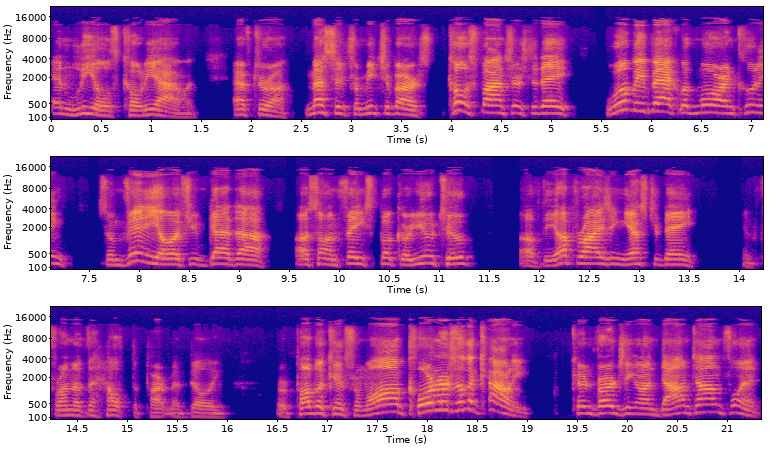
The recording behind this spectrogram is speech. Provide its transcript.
and Leo's Coney Island. After a message from each of our co sponsors today, we'll be back with more, including some video if you've got uh, us on Facebook or YouTube of the uprising yesterday in front of the health department building. Republicans from all corners of the county converging on downtown Flint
